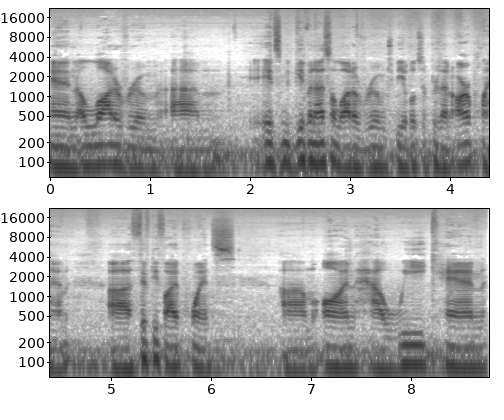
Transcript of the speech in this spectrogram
and a lot of room. Um, it's given us a lot of room to be able to present our plan, uh, 55 points um, on how we can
